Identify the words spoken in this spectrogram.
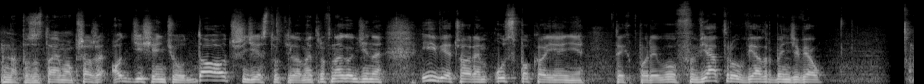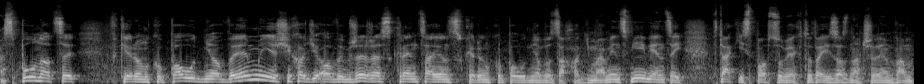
Na pozostałym obszarze od 10 do 30 km na godzinę i wieczorem uspokojenie tych porywów wiatru. Wiatr będzie wiał z północy w kierunku południowym, jeśli chodzi o wybrzeże, skręcając w kierunku południowo-zachodnim, a więc mniej więcej w taki sposób, jak tutaj zaznaczyłem Wam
